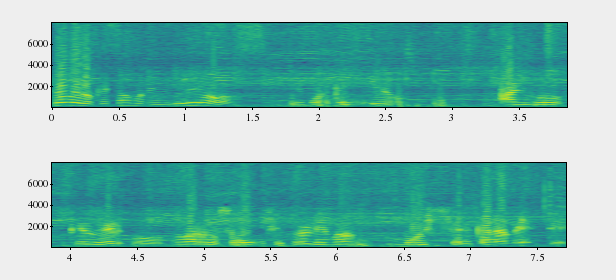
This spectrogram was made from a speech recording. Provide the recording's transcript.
todos los que estamos en el video hemos tenido algo que ver o nos ha rozado ese problema muy cercanamente.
